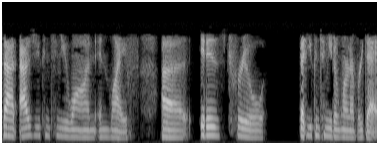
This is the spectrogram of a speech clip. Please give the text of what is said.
that as you continue on in life, uh, it is true that you continue to learn every day.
